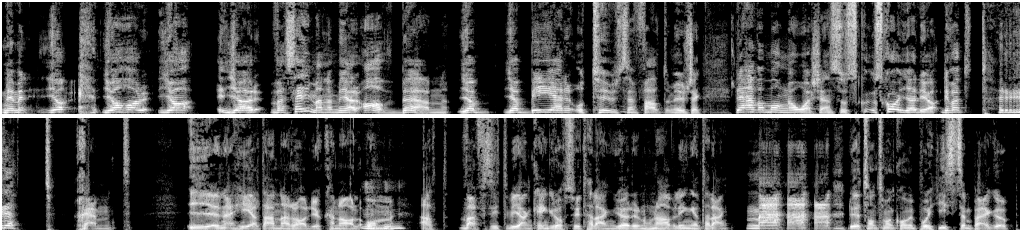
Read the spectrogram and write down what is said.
Nej men jag, jag har, jag gör, vad säger man när man gör? Avbön. Jag, jag ber och tusenfalt om ursäkt. Det här var många år sedan så sko- skojade jag, det var ett trött skämt i en helt annan radiokanal om att varför sitter Bianca Ingrosso i talangjuryn, hon har väl ingen talang. Du vet sånt som man kommer på i hissen på väg upp.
